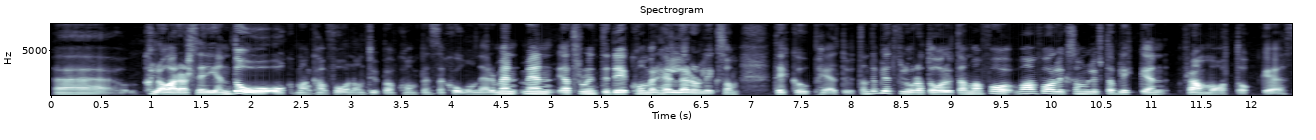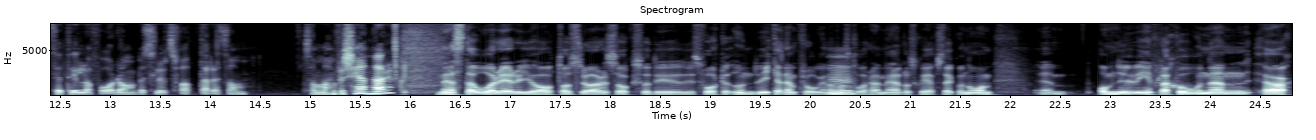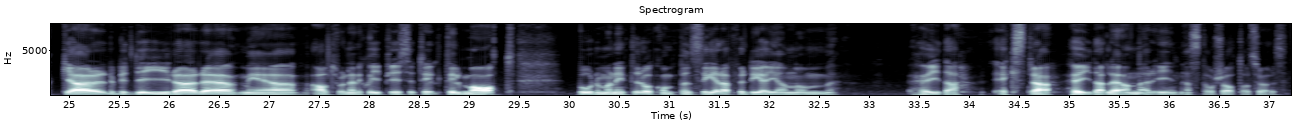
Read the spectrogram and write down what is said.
eh, klarar sig ändå och man kan få någon typ av kompensationer. Men, men jag tror inte det kommer heller att liksom täcka upp helt utan det blir ett förlorat år utan man får, man får liksom lyfta blicken framåt och eh, se till att få de beslutsfattare som, som man förtjänar. Nästa år är det ju avtalsrörelse också. Det är svårt att undvika den frågan när mm. man står här med LOs chefsekonom. Ehm, om nu inflationen ökar, det blir dyrare med allt från energipriser till, till mat. Borde man inte då kompensera för det genom höjda, extra höjda löner i nästa års avtalsrörelse?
